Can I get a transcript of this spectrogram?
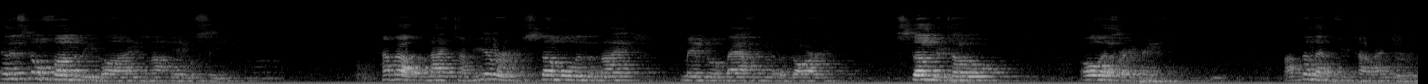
And it's no fun to be blind, to not be able to see. How about at nighttime? Have you ever stumbled in the night, maybe to a bathroom in the dark, stubbed your toe? Oh, that's very painful. I've done that a few times, or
